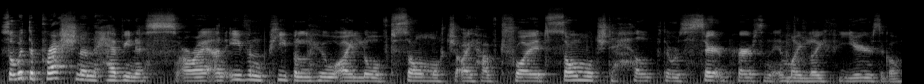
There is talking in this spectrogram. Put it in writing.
So with depression and heaviness, all right, and even people who I loved so much, I have tried so much to help. There was a certain person in my life years ago,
